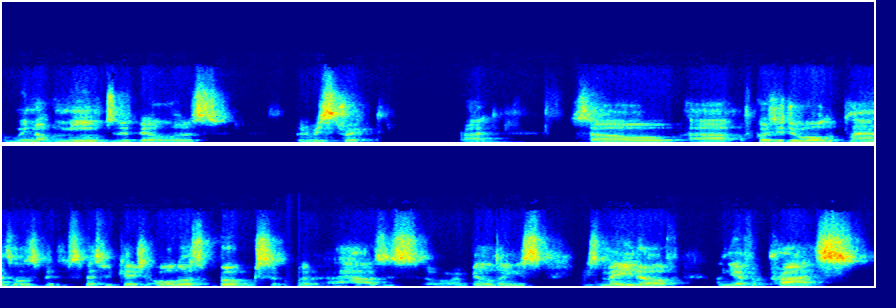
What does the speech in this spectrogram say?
We're not mean to the builders, but we're strict, right? So uh, of course you do all the plans, all the specifications, all those books of a house is or a building is, is made of, and you have a price.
